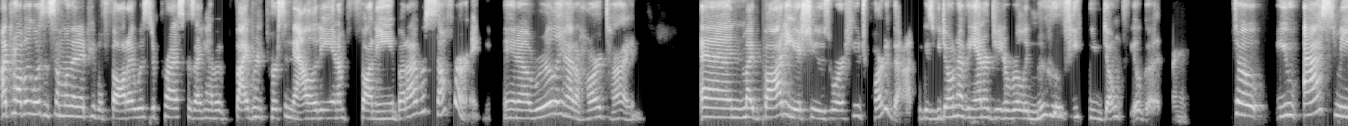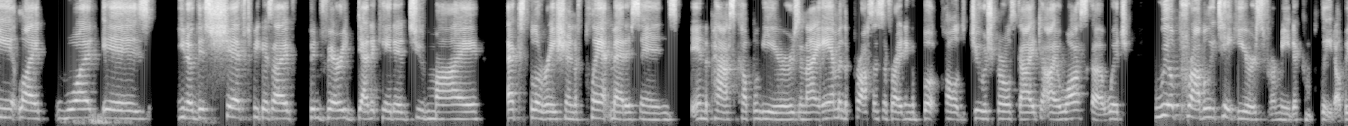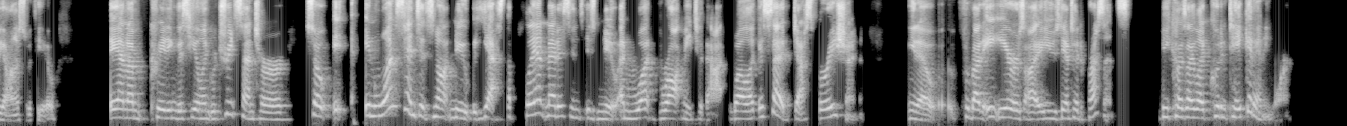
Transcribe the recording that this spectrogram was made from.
I probably wasn't someone that people thought I was depressed because I'd have a vibrant personality and I'm funny, but I was suffering, you know, really had a hard time. And my body issues were a huge part of that because if you don't have the energy to really move, you, you don't feel good. Right. So you asked me like what is, you know, this shift because I've been very dedicated to my exploration of plant medicines in the past couple years and I am in the process of writing a book called Jewish Girl's Guide to Ayahuasca which will probably take years for me to complete, I'll be honest with you. And I'm creating this healing retreat center so, it, in one sense, it's not new, but yes, the plant medicines is new. And what brought me to that? Well, like I said, desperation. You know, for about eight years, I used antidepressants because I like couldn't take it anymore.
